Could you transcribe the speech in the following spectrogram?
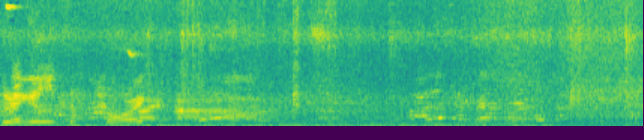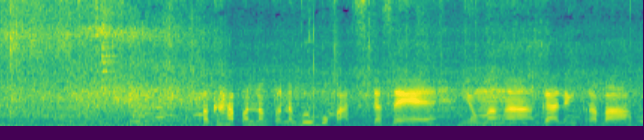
Grilled pork. Paghapon lang to nabubukas kasi yung mga galing trabaho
